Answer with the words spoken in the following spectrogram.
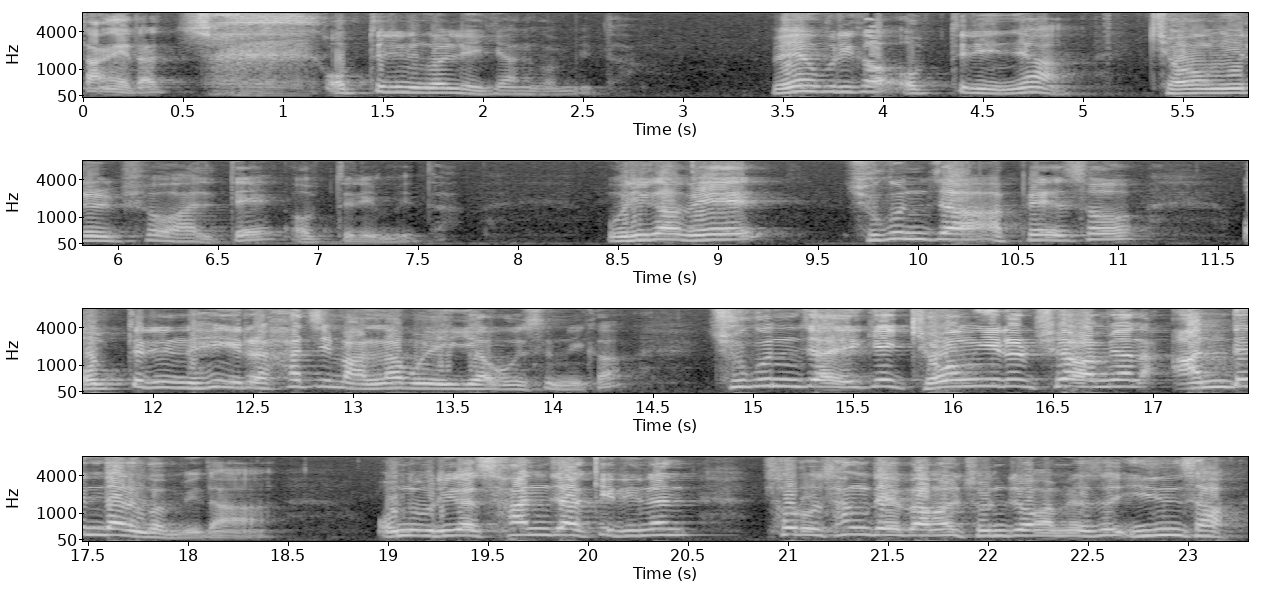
땅에다 촥 엎드리는 걸 얘기하는 겁니다. 왜 우리가 엎드리냐? 경의를 표할 때 엎드립니다. 우리가 왜 죽은 자 앞에서 엎드리는 행위를 하지 말라고 얘기하고 있습니까? 죽은 자에게 경의를 표하면 안 된다는 겁니다. 오늘 우리가 산자끼리는 서로 상대방을 존중하면서 인사,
